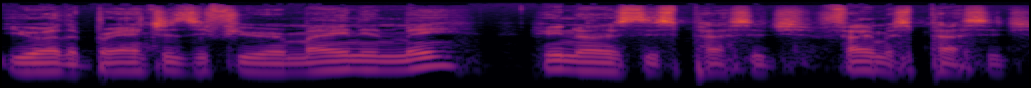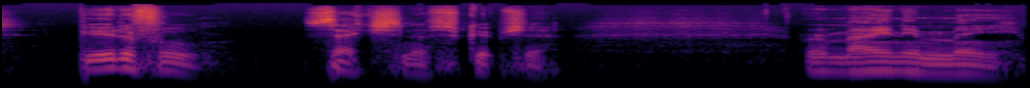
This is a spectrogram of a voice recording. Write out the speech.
You are the branches if you remain in me. Who knows this passage? Famous passage. Beautiful section of scripture. Remain in me.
